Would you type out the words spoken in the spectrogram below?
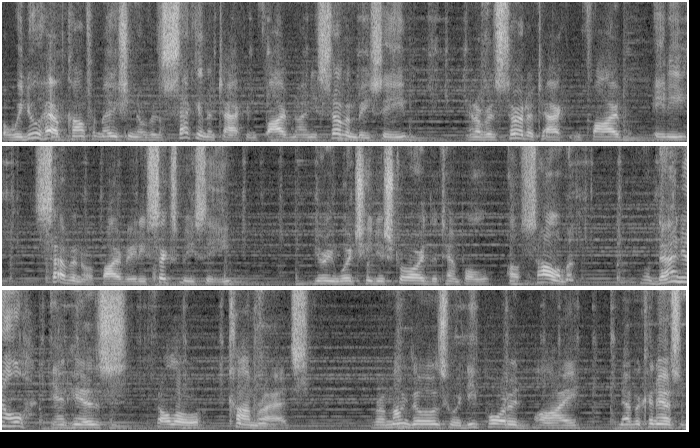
but we do have confirmation of his second attack in 597 BC and of his third attack in 587 or 586 BC, during which he destroyed the Temple of Solomon. Well, Daniel and his fellow comrades were among those who were deported by Nebuchadnezzar.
